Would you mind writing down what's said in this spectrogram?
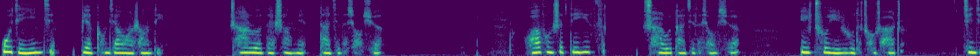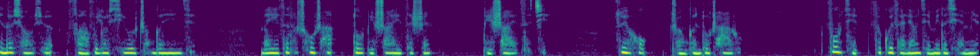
握紧阴茎，便更加往上顶，插入在上面大姐的小穴。华峰是第一次插入大姐的小穴，一出一入的抽插着，紧紧的小穴仿佛要吸入整根阴茎，每一次的抽插都比上一次深，比上一次紧，最后整根都插入。父亲则跪在两姐妹的前面，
